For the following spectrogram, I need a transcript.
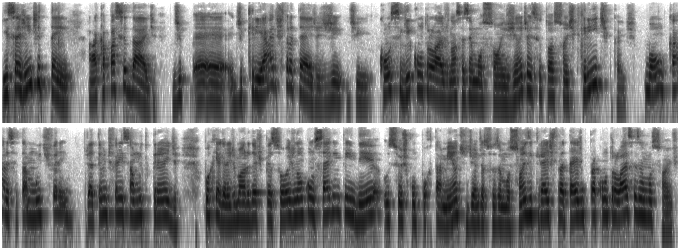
E se a gente tem a capacidade de, é, é, de criar estratégias, de, de conseguir controlar as nossas emoções diante das situações críticas, bom, cara, você está muito diferente, já tem um diferencial muito grande, porque a grande maioria das pessoas não consegue entender os seus comportamentos diante das suas emoções e criar estratégias para controlar essas emoções.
